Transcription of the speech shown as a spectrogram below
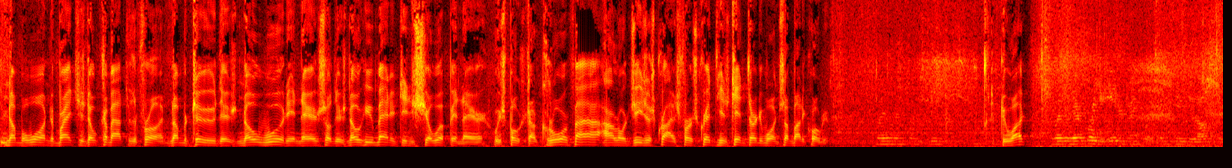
number one, the branches don't come out to the front. Number two, there's no wood in there, so there's no humanity to show up in there. We're supposed to glorify our Lord Jesus Christ. 1 Corinthians 10.31, somebody quote it. Do what? Whether therefore you eat or drink whatsoever you do, glory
